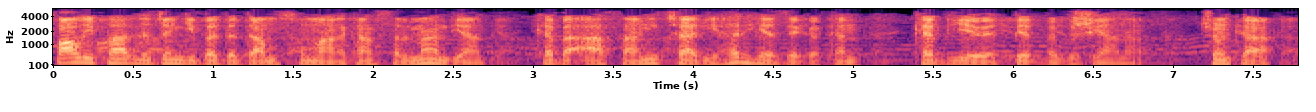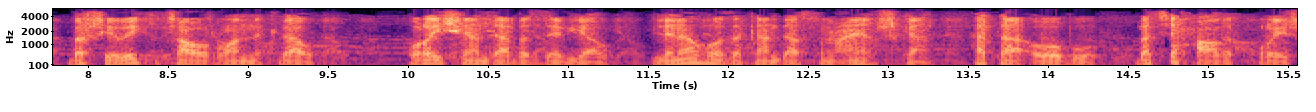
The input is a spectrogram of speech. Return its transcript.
ساڵی پار لە جەنگی بەدردا موسڵمانەکان سەلماندیان کە بە ئاسانی چالی هەر هێزێک ئەکەن کە بیەوێت بێت بە گژیانا چونکە بە شێوەیەکی چاوەڕوان نەکراو قوڕەیشیان دا بە زەویا و لە ناو هۆزەکاندا سومعەیان شکان هەتا ئەوە بوو بە چ حاڵێک قوڕەیش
